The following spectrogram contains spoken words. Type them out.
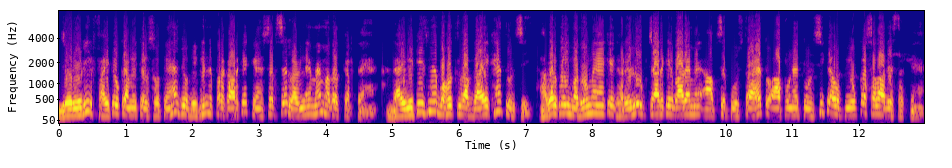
ज़रूरी फाइटोकेमिकल्स होते हैं, जो विभिन्न प्रकार के कैंसर से लड़ने में मदद करते हैं। डायबिटीज़ में बहुत लाभदायक है तुलसी। अगर कोई मधुमेह के घरेलू उपचार के बारे में आपसे पूछता है तो आप उन्हें तुलसी का उपयोग का सलाह दे सकते हैं।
